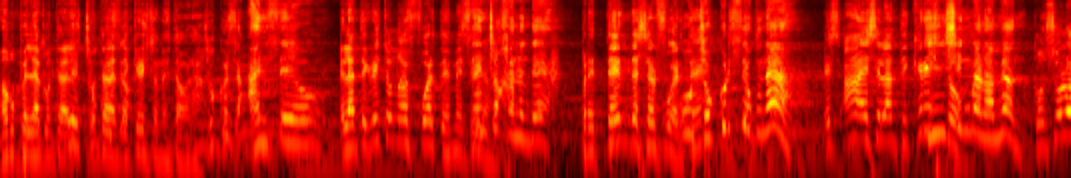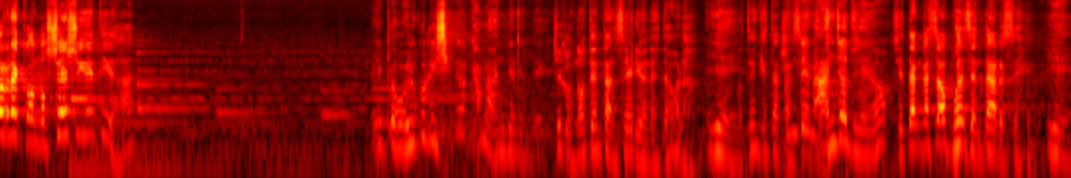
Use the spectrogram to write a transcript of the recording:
Vamos a pelear contra Yeah, el, contra el 적그리스도. anticristo en esta hora. 적그리스도 안 세요. El anticristo no es fuerte, es mentira. 센 척하는데 Pretende ser 오 fuerte. 적그리스도구나. Es, ah, es el anticristo. 인식만 하면 Con solo reconocer su identidad. 이렇게 얼굴이 심각하면 안 되는데. Chicos, no estén tan serios en esta hora. 예. No tienen que estar tan 힘들면 serios. 앉아도 돼요. Si están cansados, pueden sentarse. 예.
